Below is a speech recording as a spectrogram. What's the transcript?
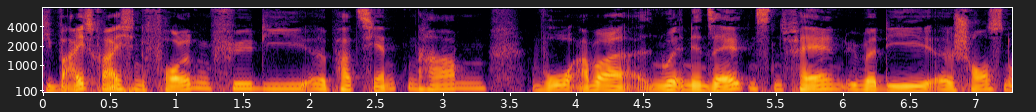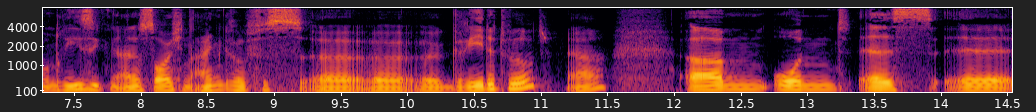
die weitreichende Folgen für die äh, Patienten haben, wo aber nur in den seltensten Fällen über die äh, Chancen und Risiken eines solchen Eingriffes äh, äh, geredet wird. Ja, ähm, und es äh,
